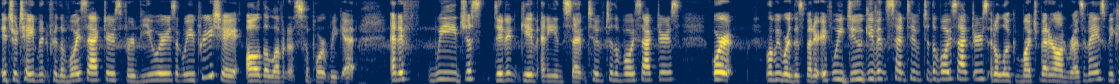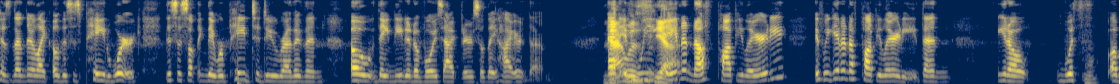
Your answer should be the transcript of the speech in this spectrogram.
entertainment for the voice actors, for viewers, and we appreciate all the love and support we get. And if we just didn't give any incentive to the voice actors, or let me word this better. If we do give incentive to the voice actors, it'll look much better on resumes because then they're like, oh, this is paid work. This is something they were paid to do rather than, oh, they needed a voice actor, so they hired them. that and if was we yeah. gain enough popularity, if we get enough popularity, then, you know, with a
